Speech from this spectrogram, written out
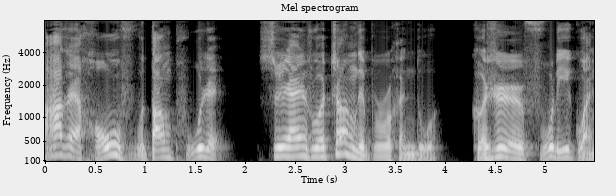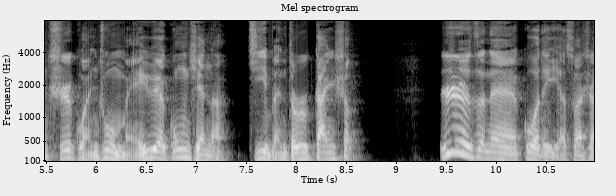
他在侯府当仆人，虽然说挣的不是很多，可是府里管吃管住，每月工钱呢，基本都是干剩，日子呢过得也算是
